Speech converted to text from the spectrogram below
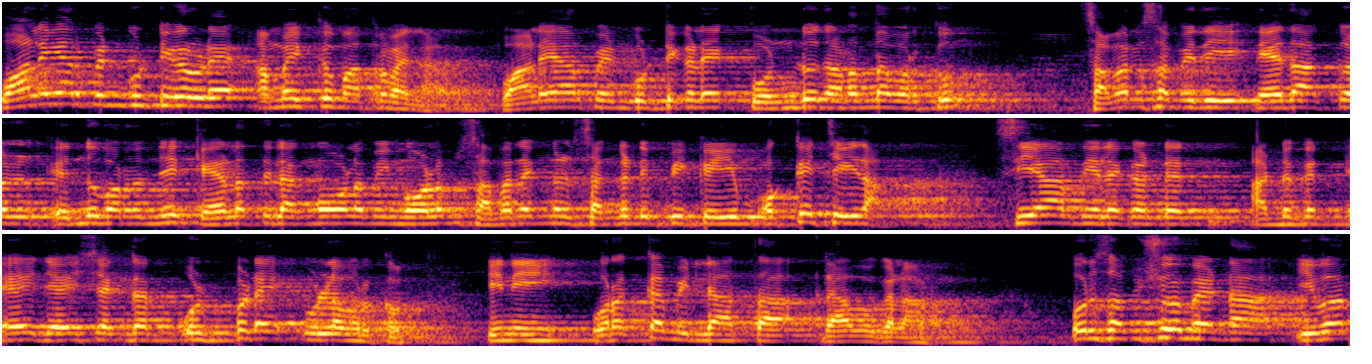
വാളയാർ പെൺകുട്ടികളുടെ അമ്മയ്ക്ക് മാത്രമല്ല വാളയാർ പെൺകുട്ടികളെ കൊണ്ടു നടന്നവർക്കും സമരസമിതി നേതാക്കൾ എന്ന് പറഞ്ഞ് കേരളത്തിൽ അങ്ങോളം ഇങ്ങോളം സമരങ്ങൾ സംഘടിപ്പിക്കുകയും ഒക്കെ ചെയ്ത C R Neelakandan advocate A Jayashankar ഉൾപ്പെടെ ഉള്ളവർക്കും ഇനി ഉറക്കമില്ലാത്ത രാവുകളാണ്. ഒരു സംശയവും വേണ്ട ഇവർ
